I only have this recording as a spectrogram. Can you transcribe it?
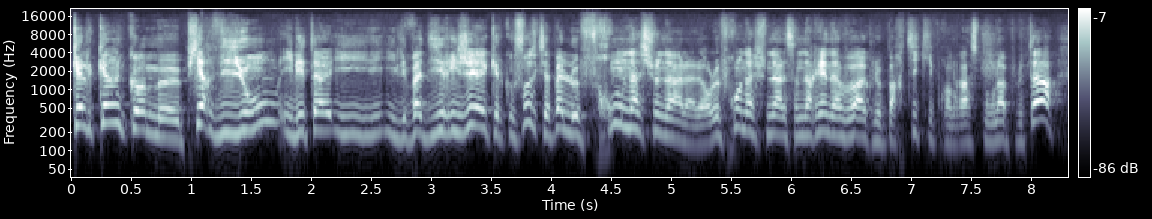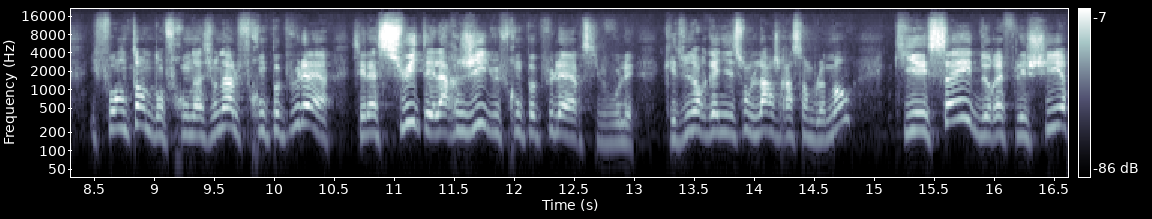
quelqu'un comme euh, Pierre Villon, il, il, va diriger quelque chose qui s'appelle le Front National. Alors le Front National, ça n'a rien à voir avec le parti qui prendra ce nom-là plus tard. Il faut entendre dans Front National Front Populaire. C'est la suite élargie du Front Populaire, si vous voulez, qui est une organisation de large rassemblement qui essaye de réfléchir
